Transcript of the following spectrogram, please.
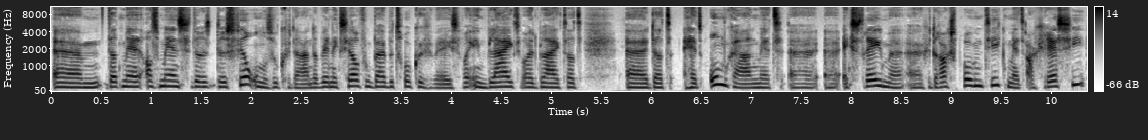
Um, dat men, als mensen, er is, er is veel onderzoek gedaan, daar ben ik zelf ook bij betrokken geweest, waarin blijkt, waaruit blijkt dat, uh, dat het omgaan met uh, uh, extreme gedragsproblematiek, met agressie,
